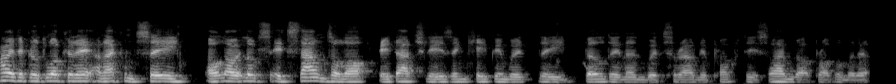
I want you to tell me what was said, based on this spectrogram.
I had a good look at it and I can see, although it looks, it sounds a lot, it actually is in keeping with the building and with surrounding properties. So I haven't got a problem with it.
